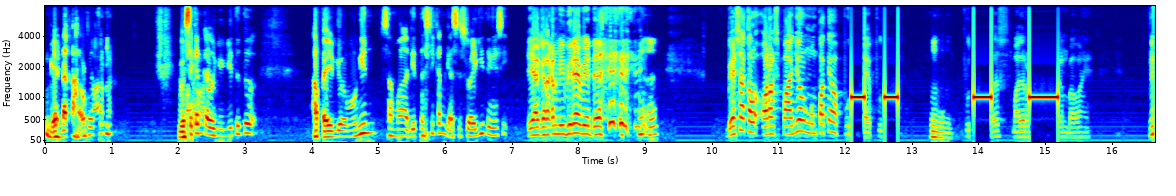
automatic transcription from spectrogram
nggak enak amat sih. Biasanya kan kalau kayak gitu tuh apa yang diomongin sama di tesnya kan gak sesuai gitu ya sih? Ya gerakan bibirnya beda. Biasa kalau orang Spanyol ngumpatnya apa put ya put Hmm. terus mother kan bawahnya.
